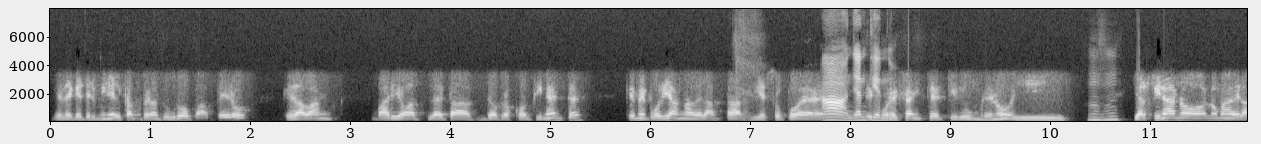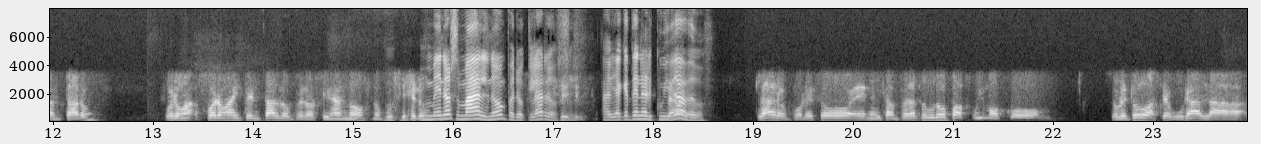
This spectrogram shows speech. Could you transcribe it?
desde que terminé el Campeonato de Europa, pero quedaban varios atletas de otros continentes que me podían adelantar y eso pues ah, ya por esa incertidumbre, ¿no? Y, y al final no, no me adelantaron. Fueron a, fueron a intentarlo, pero al final no, no pusieron. Menos mal, ¿no? Pero claro, había que tener cuidado. Claro, por eso en el Campeonato de Europa fuimos con, sobre todo asegurar la,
